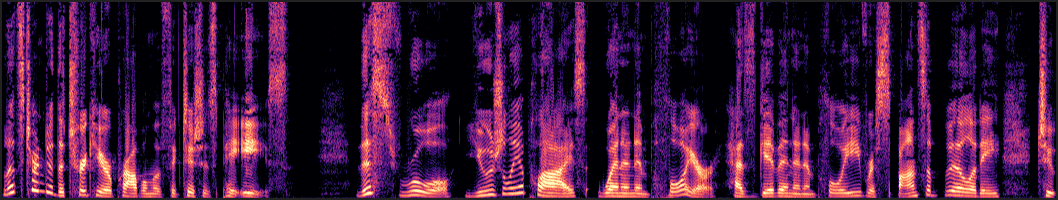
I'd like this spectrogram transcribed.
let's turn to the trickier problem of fictitious payees. This rule usually applies when an employer has given an employee responsibility to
